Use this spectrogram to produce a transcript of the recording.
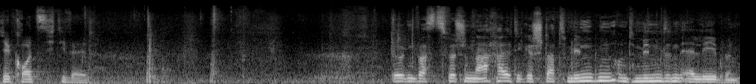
Hier kreuzt sich die Welt. Irgendwas zwischen nachhaltige Stadt Minden und Minden erleben.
